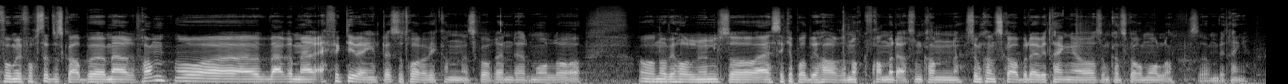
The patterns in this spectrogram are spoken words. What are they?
får vi fortsette å skape mer fram og være mer effektive, egentlig. Så tror jeg vi kan skåre en del mål. og og når vi holder null, så er jeg sikker på at vi har nok framme der som kan, som kan skape det vi trenger, og som kan skåre målene som vi trenger.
